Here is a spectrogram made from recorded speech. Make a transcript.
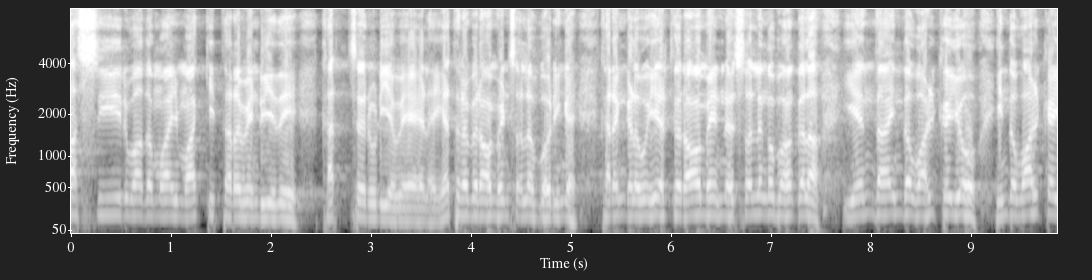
ஆசீர்வாதமாய் மாக்கி தர வேண்டியது கர்த்தருடைய வேலை. எத்தனை பேர் ஆமேன் சொல்ல போறீங்க? கரங்களை உயர்த்த ராமேன்னு சொல்லுங்க பார்க்கலாம். ஏன் தான் இந்த வாழ்க்கையோ இந்த வாழ்க்கை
